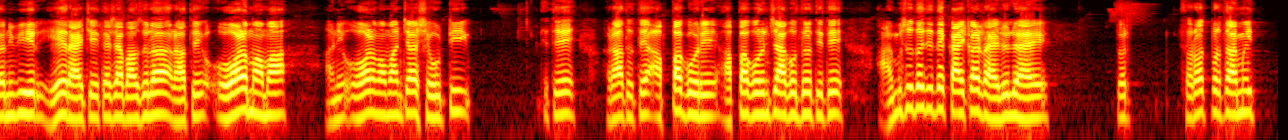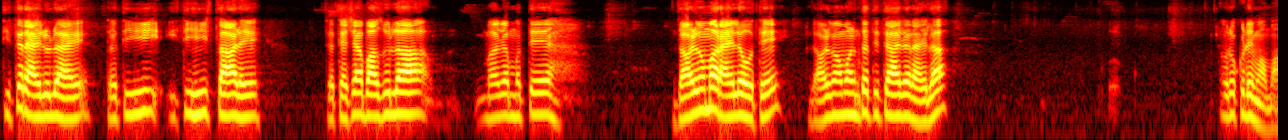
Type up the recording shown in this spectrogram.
तन्वीर हे राहायचे. त्याच्या बाजूला राहते ओवाळ मामा आणि ओवाळ मामांच्या शेवटी तिथे राहत होते आप्पा गोरे. आप्पा गोरेंच्या अगोदर तिथे आम्हीसुद्धा तिथे काय काळ राहिलेलो आहे. सर्वात प्रथम आम्ही तिथे राहिलेलो आहे. तर ती ती ही चाळ आहे. तर त्याच्या बाजूला माझ्या मते जावळीमामा राहिले होते. जावळीमामानंतर तिथे आले राहिला. रोकडे मामा.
